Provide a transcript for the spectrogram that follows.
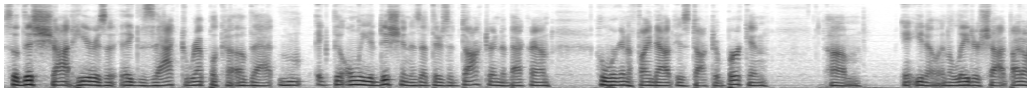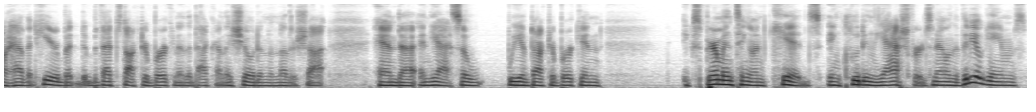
So this shot here is an exact replica of that. The only addition is that there's a doctor in the background who we're going to find out is Dr. Birkin. Um, you know, in a later shot. I don't have it here, but but that's Dr. Birkin in the background. They show it in another shot, and uh, and yeah, so we have Dr. Birkin experimenting on kids, including the Ashfords. Now in the video games,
